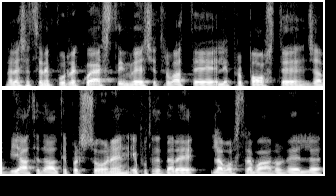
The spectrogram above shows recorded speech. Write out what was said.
Nella sezione pull request invece trovate le proposte già avviate da altre persone e potete dare la vostra mano nel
